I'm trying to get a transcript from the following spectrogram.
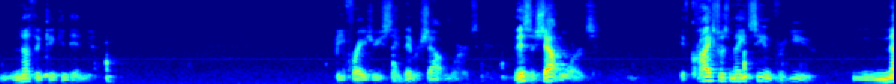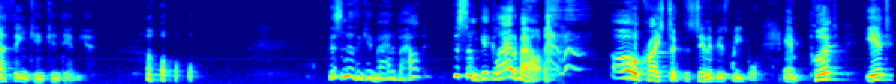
nothing can condemn you. B. Fraser used to say, they were shouting words. This is shouting words. If Christ was made sin for you, nothing can condemn you. This is nothing to get mad about. This is something to get glad about. oh, Christ took the sin of his people and put it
